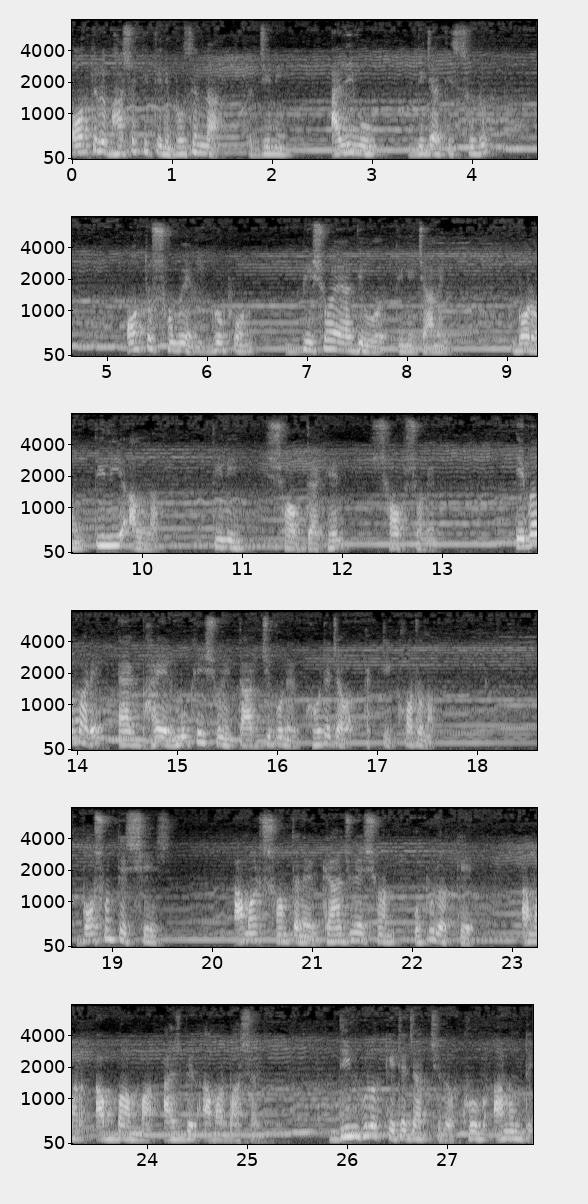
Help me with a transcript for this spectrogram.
অন্তরের ভাষা কি তিনি বোঝেন না, যিনি আলিমু বিজাতি সুদু অন্তঃসময়ের গোপন বিষয়াদিও তিনি জানেন, বরং তিনি আল্লাহ। তিনি সব দেখেন, সব শোনেন। এ ব্যাপারে এক ভাইয়ের মুখেই শুনি তার জীবনের ঘটে যাওয়া একটি ঘটনা। বসন্তের শেষ, আমার সন্তানের গ্রাজুয়েশন উপলক্ষে আমার আব্বা আম্মা আসবেন আমার বাসায়। দিনগুলো কেটে যাচ্ছিল খুব আনন্দে।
